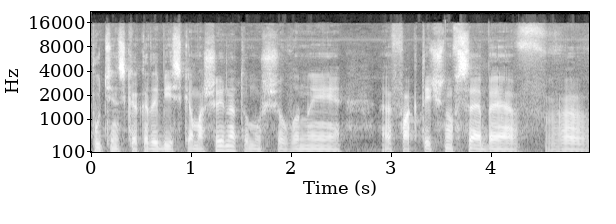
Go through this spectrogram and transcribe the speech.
путінська кадебійська машина, тому що вони е, фактично в себе в- в-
